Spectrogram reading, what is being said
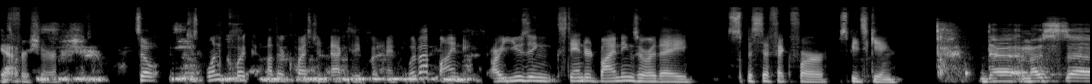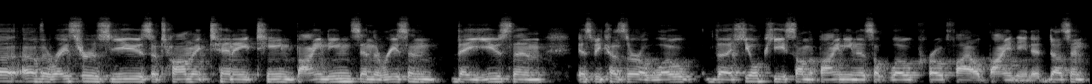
that's for sure. So, just one quick other question back to the equipment. What about bindings? Are you using standard bindings or are they specific for speed skiing? The most uh, of the racers use Atomic 1018 bindings, and the reason they use them is because they're a low. The heel piece on the binding is a low profile binding. It doesn't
